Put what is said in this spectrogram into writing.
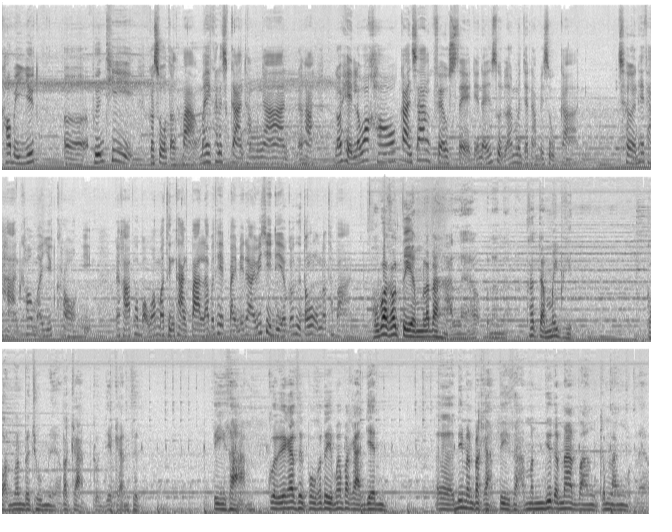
เข้าไปยึดพื้นที่กระทรวงต่างๆ ไม่ให้ข้าราชการทำงานนะคะ เราเห็นแล้วว่าเขาการสร้าง fail state เนี่ยในที่สุดแล้วมันจะนำไปสู่การ เชิญให้ทหารเข้ามายึดครองอีกนะคะเพอบอกว่ามาถึงทางตันแล้วประเทศไปไม่ได้วิธีเดียวก็คือต้องล้มรัฐบาล ผมว่าเขาเตรียมรัฐประหารแล้วตอนนั้นนะถ้าจำไม่ผิด ก่อนวันประชุมเนี่ยประกาศกฎอัยการศึกตีสามกฎอัยการศึกปกติมันประกาศเย็นเออนี่มันประกาศตีสามมันยึดอำนาจวางกำลังหมดแล้ว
